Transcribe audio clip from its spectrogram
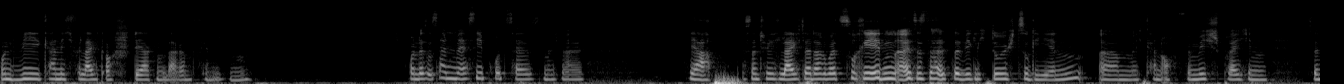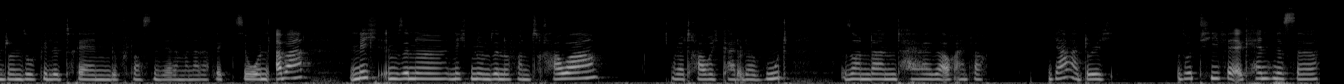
und wie kann ich vielleicht auch Stärken darin finden? Und es ist ein messy Prozess. Manchmal, ja, ist natürlich leichter darüber zu reden, als es halt da wirklich durchzugehen. Ähm, ich kann auch für mich sprechen. Sind schon so viele Tränen geflossen während meiner Reflexion, aber nicht im Sinne, nicht nur im Sinne von Trauer oder Traurigkeit oder Wut, sondern teilweise auch einfach, ja, durch so tiefe Erkenntnisse,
